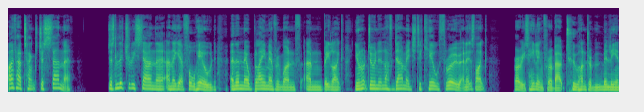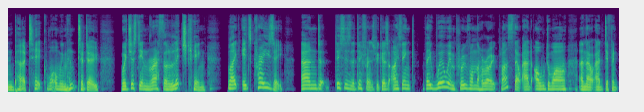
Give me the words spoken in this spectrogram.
I've had tanks just stand there, just literally stand there and they get full healed, and then they'll blame everyone and be like, "You're not doing enough damage to kill through," and it's like, bro, he's healing for about 200 million per tick. What are we meant to do? We're just in Wrath of the Lich King. Like, it's crazy. And this is the difference because I think they will improve on the Heroic Plus. They'll add Ulduar and they'll add different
